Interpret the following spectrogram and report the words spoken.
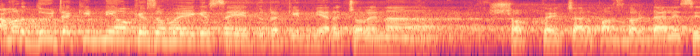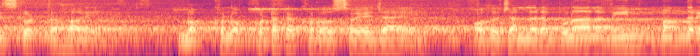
আমার দুইটা কিডনি অকেজ হয়ে গেছে, দুটা কিডনি আর চলে না। সপ্তাহে চার পাঁচবার ডায়ালিসিস করতে হয়। লক্ষ লক্ষ টাকা খরচ হয়ে যায়। অথচ আল্লাহ রাব্বুল আলামিন বান্দার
